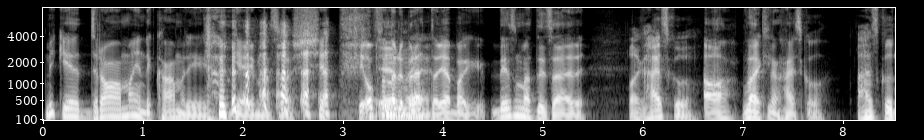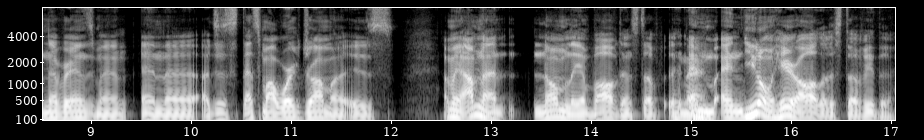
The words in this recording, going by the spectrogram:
mycket drama in the comedy game. alltså. Shit. Det är ofta Yeah, när du man. berättar, jag bara, det är som att det är så här, Like high school. ja, verkligen high school. high school never ends, man. And uh, I just that's my work drama is. I mean, I'm not normally involved in stuff, and and, and you don't hear all of the stuff either,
